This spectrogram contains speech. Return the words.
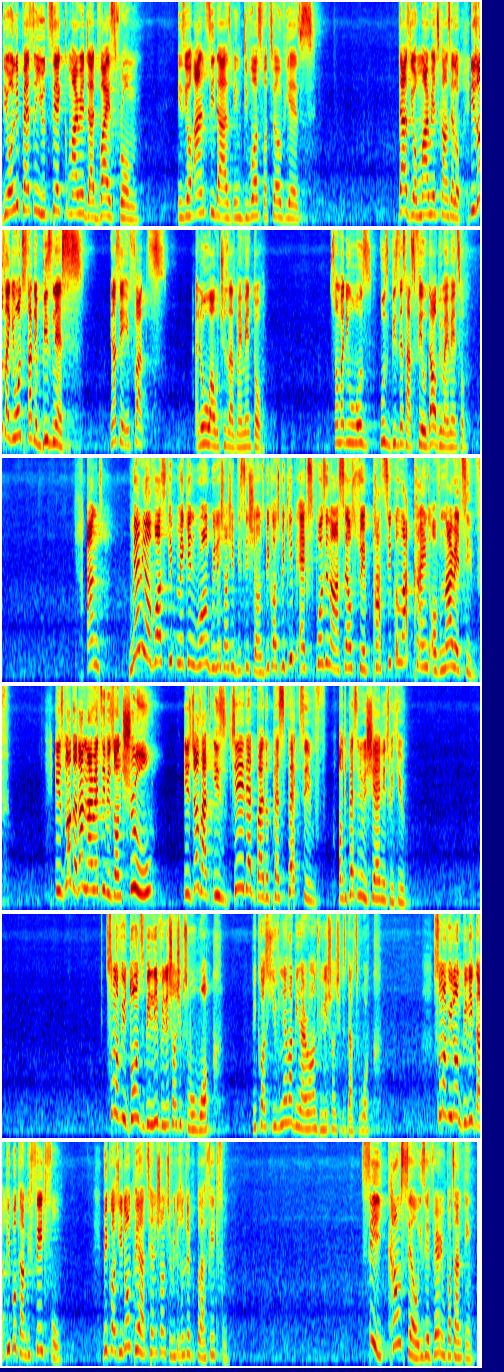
The only person you take marriage advice from is your auntie that has been divorced for 12 years. That's your marriage counselor. It's just like you want to start a business. You say, in fact, I know who I would choose as my mentor. Somebody who was, whose business has failed, that would be my mentor. And Many of us keep making wrong relationship decisions because we keep exposing ourselves to a particular kind of narrative. It's not that that narrative is untrue, it's just that it's jaded by the perspective of the person who is sharing it with you. Some of you don't believe relationships will work because you've never been around relationships that work. Some of you don't believe that people can be faithful because you don't pay attention to relationships where people are faithful. See, counsel is a very important thing.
